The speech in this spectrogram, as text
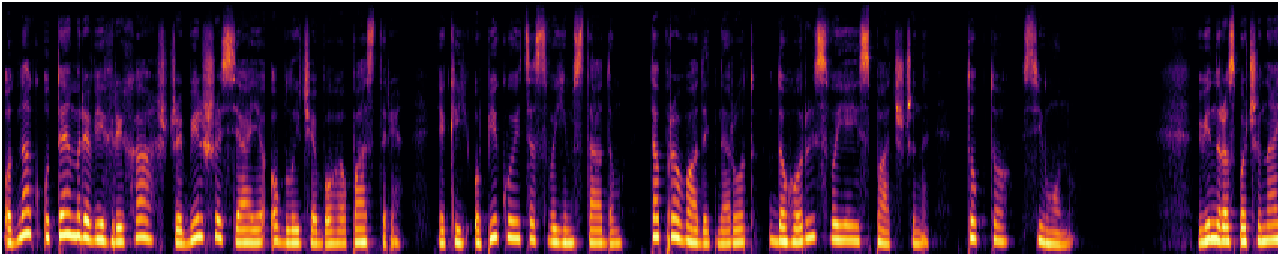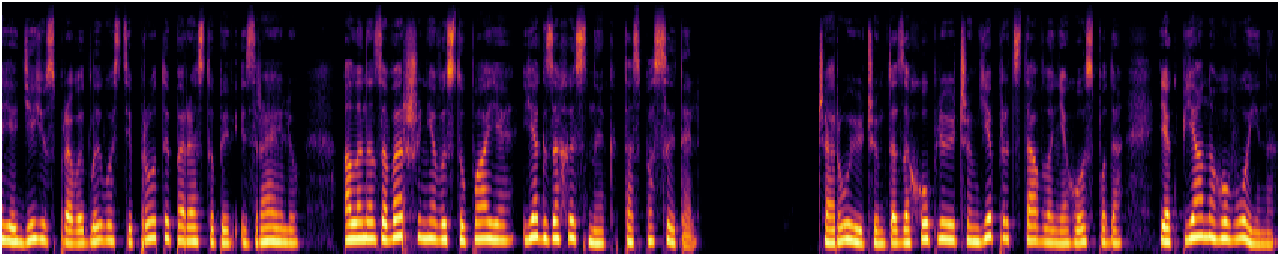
Однак у темряві гріха ще більше сяє обличчя Бога пастиря, який опікується своїм стадом та провадить народ до гори своєї спадщини, тобто Сіону. Він розпочинає дію справедливості проти переступів Ізраїлю, але на завершення виступає як захисник та Спаситель. Чаруючим та захоплюючим є представлення Господа як п'яного воїна,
